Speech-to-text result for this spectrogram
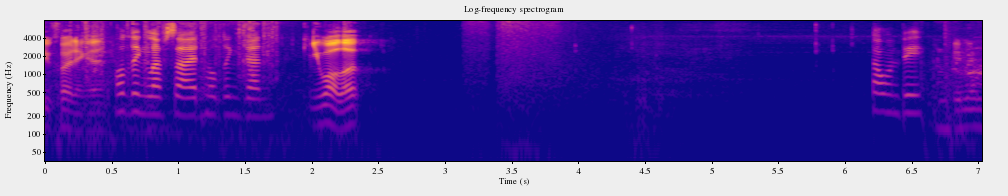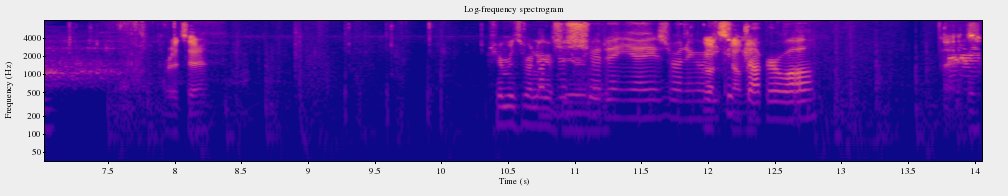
Two fighting it. Holding left side, holding Jen. Can you wall up? Got one B. B main. Rotating. Sherman's running I'm up just here. shooting. Yeah, he's running. Go you can snowman. drop your wall. Nice.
